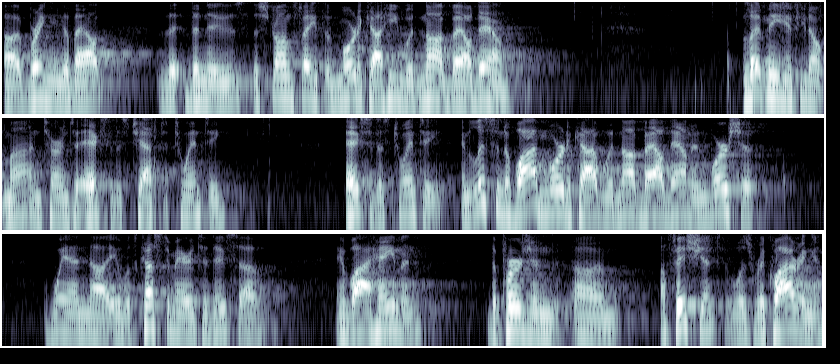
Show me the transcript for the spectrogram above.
uh, bringing about the, the news. The strong faith of Mordecai, he would not bow down. Let me, if you don't mind, turn to Exodus chapter 20. Exodus 20, and listen to why Mordecai would not bow down and worship when uh, it was customary to do so, and why Haman, the Persian um, officiant, was requiring it.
